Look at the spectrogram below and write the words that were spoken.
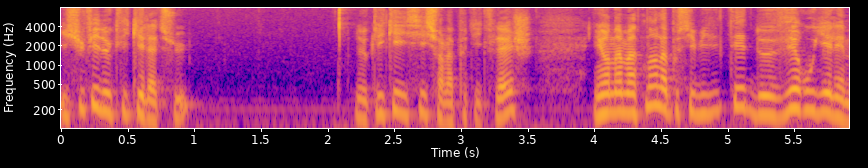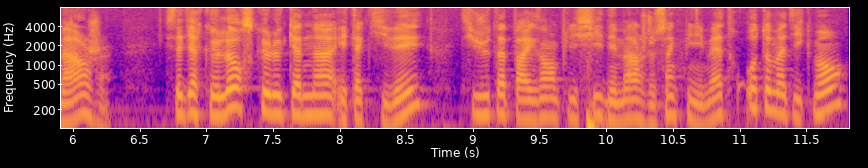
il suffit de cliquer là-dessus, de cliquer ici sur la petite flèche, et on a maintenant la possibilité de verrouiller les marges c'est-à-dire que lorsque le cadenas est activé, si je tape par exemple ici des marges de 5 mm, automatiquement,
